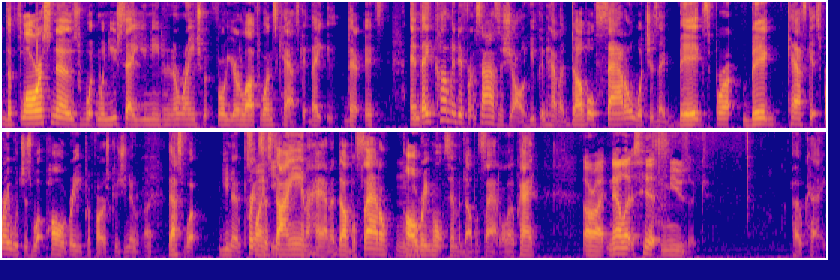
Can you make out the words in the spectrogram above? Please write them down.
the florist knows what, when you say you need an arrangement for your loved one's casket. They there it's and they come in different sizes, y'all. You can have a double saddle, which is a big spray, big casket spray, which is what Paul Reed prefers because you know that's what you know. Princess Swanky. Diana had a double saddle. Paul mm-hmm. Reed wants him a double saddle. Okay. All right, now let's hit music. Okay.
